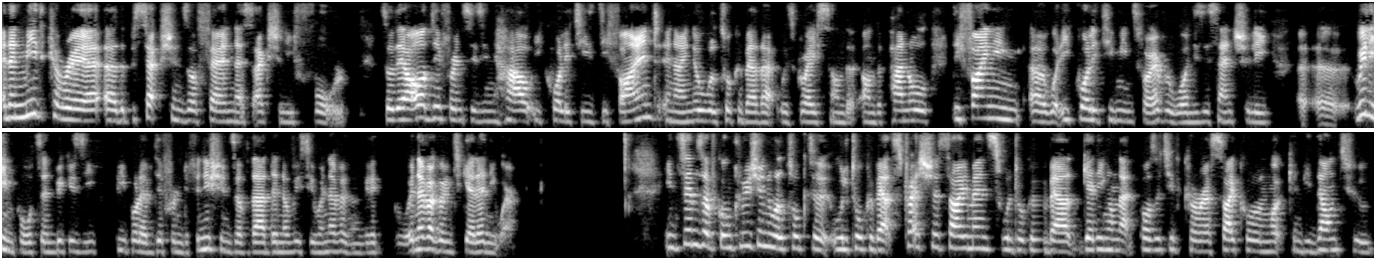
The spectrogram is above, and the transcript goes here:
And then mid-career, uh, the perceptions of fairness actually fall. So there are differences in how equality is defined, and I know we'll talk about that with Grace on the on the panel. Defining uh, what equality means for everyone is essentially uh, uh, really important because if people have different definitions of that, then obviously we're never going to get, we're never going to get anywhere. In terms of conclusion, we'll talk to we'll talk about stretch assignments. We'll talk about getting on that positive career cycle and what can be done to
